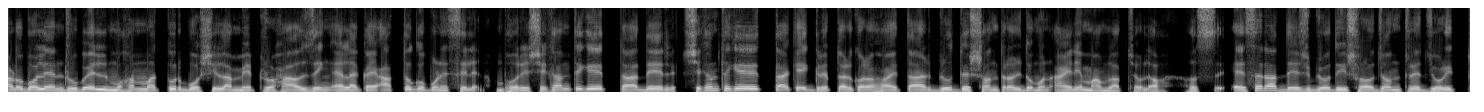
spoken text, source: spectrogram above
আরও বলেন, রুবেল মোহাম্মদপুর বসিলা মেট্রো হাউজিং এলাকায় আত্মগোপনে ছিলেন। ভোরে সেখান থেকে তাদের, সেখান থেকে তাকে গ্রেপ্তার করা হয়। তার বিরুদ্ধে সন্ত্রাস দমন আইনে মামলা চলা হচ্ছে। এছাড়া দেশবিরোধী ষড়যন্ত্রে জড়িত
